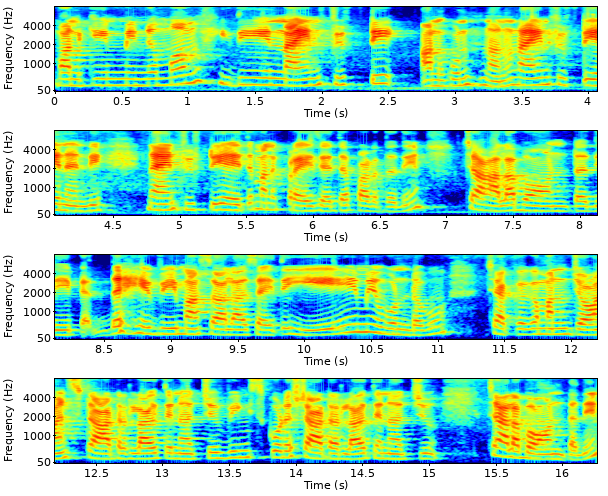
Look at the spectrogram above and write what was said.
మనకి మినిమం ఇది నైన్ ఫిఫ్టీ అనుకుంటున్నాను. నైన్ ఫిఫ్టీనండి నైన్ ఫిఫ్టీ అయితే మనకి ప్రైస్ అయితే పడుతుంది. చాలా బాగుంటుంది. పెద్ద హెవీ మసాలాస్ అయితే ఏమీ ఉండవు. చక్కగా మనం జాయింట్ స్టార్టర్ లాగా తినచ్చు. వింగ్స్ కూడా స్టార్టర్ లాగా తినచ్చు. చాలా బాగుంటుంది.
